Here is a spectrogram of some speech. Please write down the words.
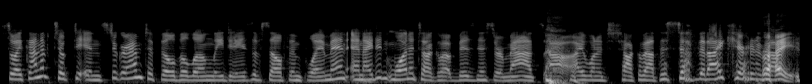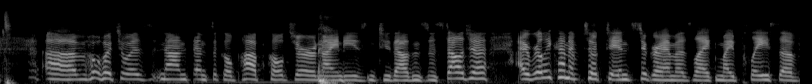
So I kind of took to Instagram to fill the lonely days of self employment. And I didn't want to talk about business or maths. I, I wanted to talk about the stuff that I cared about, right. Um, which was nonsensical pop culture, 90s and 2000s nostalgia. I really kind of took to Instagram as like my place of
